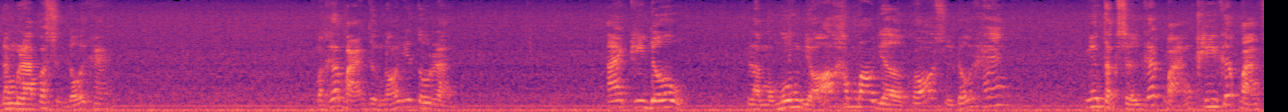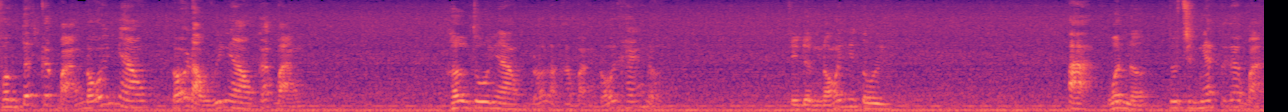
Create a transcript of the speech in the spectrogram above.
Đâm ra có sự đối kháng. Mà các bạn thường nói với tôi rằng, Aikido là một môn võ không bao giờ có sự đối kháng. Nhưng thật sự các bạn, khi các bạn phân tích, các bạn đối nhau, đối đầu với nhau, các bạn hơn thua nhau, đó là các bạn đối kháng rồi. Thì đừng nói với tôi à quên nữa, tôi xin nhắc với các bạn.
